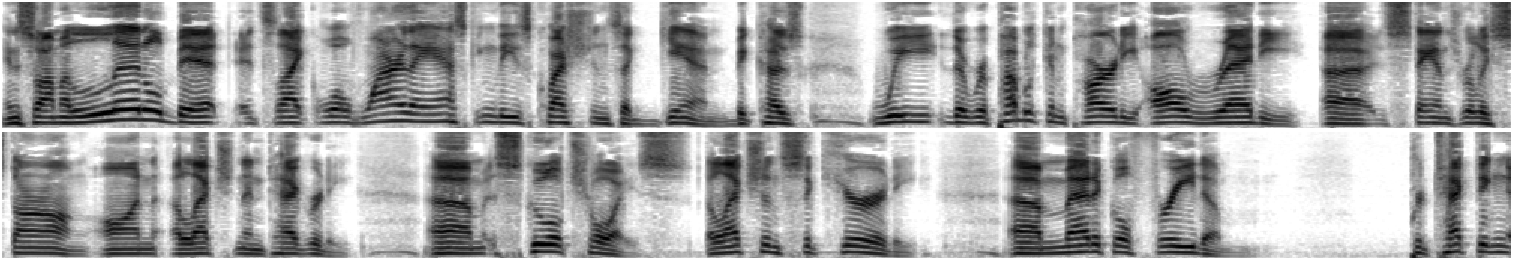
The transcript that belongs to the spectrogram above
And so I'm a little bit, it's like, well, why are they asking these questions again? Because we, the Republican Party already uh, stands really strong on election integrity, um, school choice, election security, uh, medical freedom, protecting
